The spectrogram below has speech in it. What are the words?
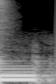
And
